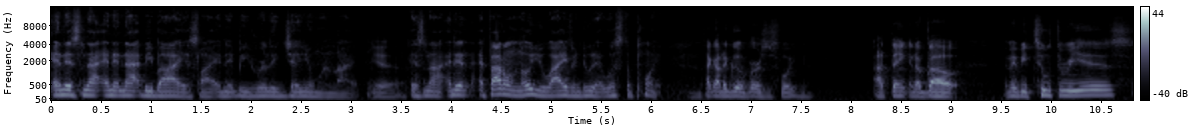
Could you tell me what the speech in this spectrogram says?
And it's not and it not be biased, like and it be really genuine. Like Yeah. it's not and then if I don't know you, why even do that? What's the point? I got a good verses for you. I think in about maybe two, three years,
